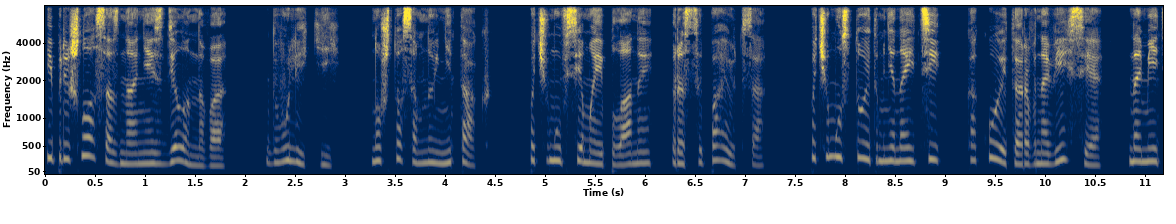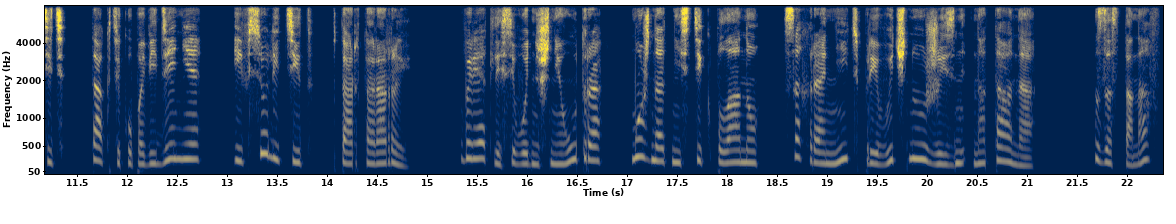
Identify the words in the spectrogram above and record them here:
и пришло осознание сделанного. Двуликий. Но что со мной не так? Почему все мои планы рассыпаются? Почему стоит мне найти какое-то равновесие, наметить тактику поведения, и все летит в тартарары? Вряд ли сегодняшнее утро можно отнести к плану сохранить привычную жизнь Натана. Застонав,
